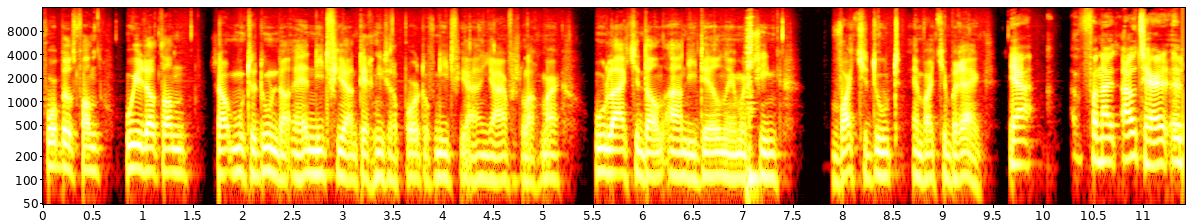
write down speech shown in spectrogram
voorbeeld van hoe je dat dan zou moeten doen? Dan, hè? Niet via een technisch rapport of niet via een jaarverslag, maar hoe laat je dan aan die deelnemers zien wat je doet en wat je bereikt? Ja, vanuit oudsher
